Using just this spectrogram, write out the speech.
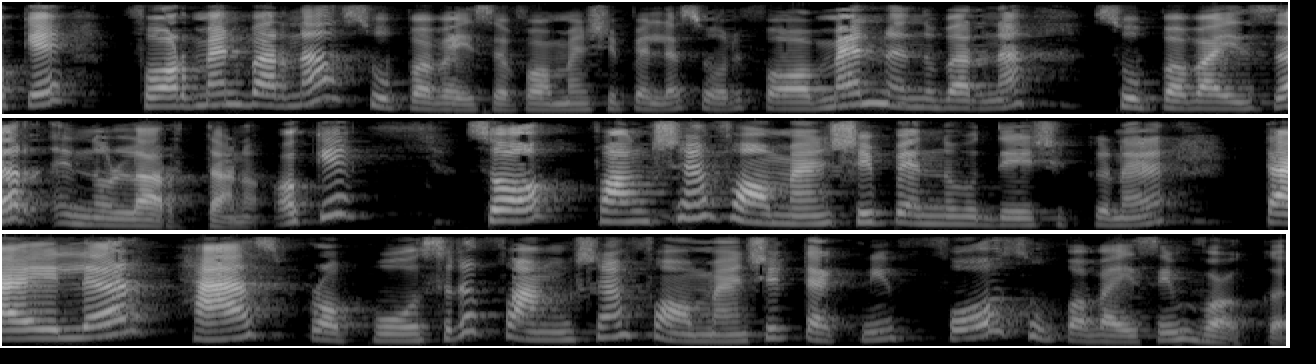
ഓക്കെ ഫോർമാൻ പറഞ്ഞ സൂപ്പർവൈസർ ഫോമാൻഷിപ്പ് അല്ല സോറി ഫോർമാൻ എന്ന് പറഞ്ഞാൽ സൂപ്പർവൈസർ എന്നുള്ള അർത്ഥമാണ്. ഓക്കെ സോ ഫങ്ഷൻ ഫോമാൻഷിപ്പ് എന്ന് ഉദ്ദേശിക്കുന്നത് Taylor has proposed function foremanship technique for supervising work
